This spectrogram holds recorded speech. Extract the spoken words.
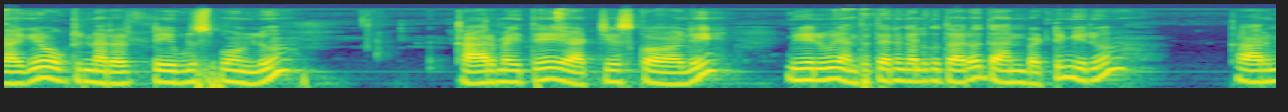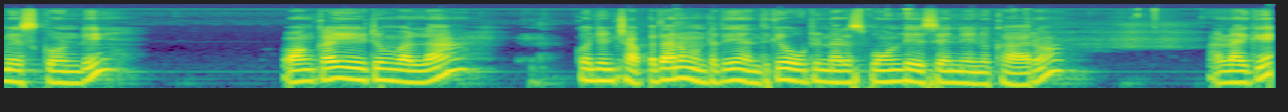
అలాగే ఒకటిన్నర టేబుల్ స్పూన్లు కారం అయితే యాడ్ చేసుకోవాలి. మీరు ఎంత తినగలుగుతారో దాన్ని బట్టి మీరు కారం వేసుకోండి. వంకాయ వేయటం వల్ల కొంచెం చప్పదనం ఉంటుంది. అందుకే ఒకటిన్నర స్పూన్లు వేసాను నేను కారం. అలాగే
